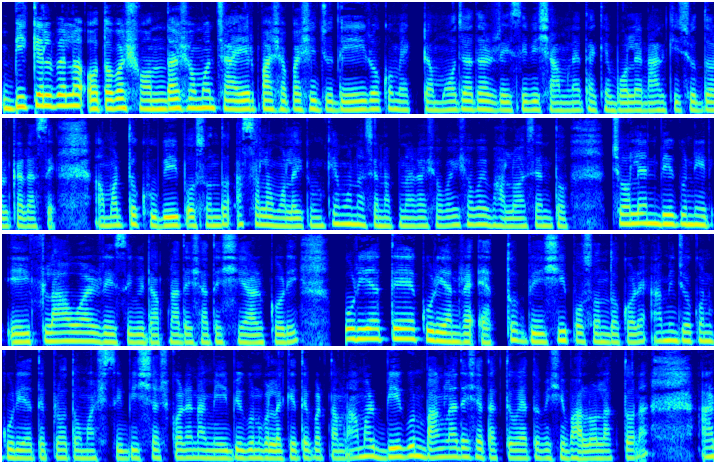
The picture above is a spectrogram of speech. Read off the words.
বিকেলবেলা অথবা সন্ধ্যা সময় চায়ের পাশাপাশি যদি এইরকম একটা মজাদার রেসিপি সামনে থাকে, বলেন আর কিছু দরকার আছে, আমার তো খুবই পছন্দ। আসসালামু আলাইকুম, কেমন আছেন আপনারা সবাই? সবাই ভালো আছেন তো? চলেন বেগুনির এই ফ্লাওয়ার রেসিপিটা আপনাদের সাথে শেয়ার করি। কোরিয়াতে কোরিয়ানরা এত বেশি পছন্দ করে। আমি যখন কোরিয়াতে প্রথম আসছি, বিশ্বাস করেন আমি এই বেগুনগুলা খেতে পারতাম না। আমার বেগুন বাংলাদেশে থাকতেও এত বেশি ভালো লাগতো না। আর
